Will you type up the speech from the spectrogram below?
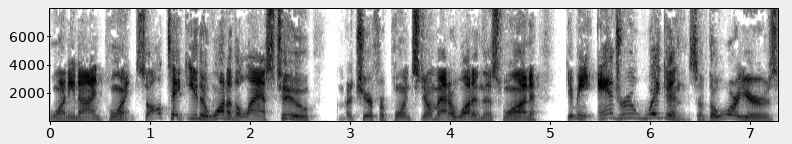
29 points. So I'll take either one of the last two. I'm going to cheer for points no matter what in this one. Give me Andrew Wiggins of the Warriors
